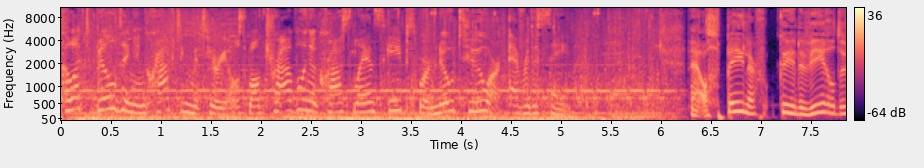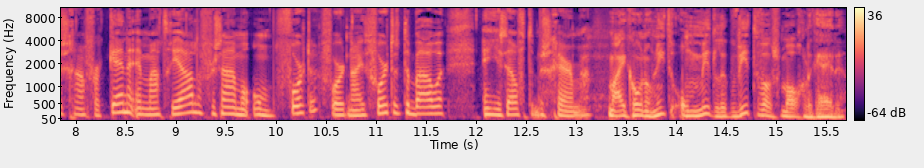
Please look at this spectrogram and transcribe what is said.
Collect building and crafting materials while traveling across landscapes where no two are ever the same. Als speler kun je de wereld dus gaan verkennen en materialen verzamelen om forten, Fortnite forten te bouwen en jezelf te beschermen. Maar ik hoor nog niet onmiddellijk witwasmogelijkheden.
